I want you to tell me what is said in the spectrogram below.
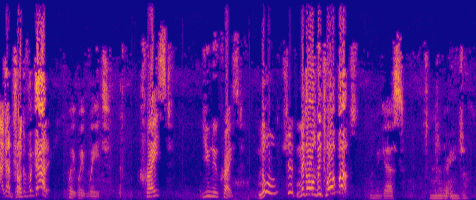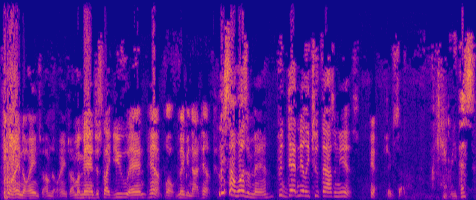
I got drunk and forgot it. Wait, wait, wait. Christ? You knew Christ. No, shit. Nigga owes me 12 bucks. Let me guess. You're another angel. I ain't no angel. I'm no angel. I'm a man just like you and him. Well, maybe not him. At least I was a man. Been dead nearly 2,000 years. Here, check this out. I can't read this.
